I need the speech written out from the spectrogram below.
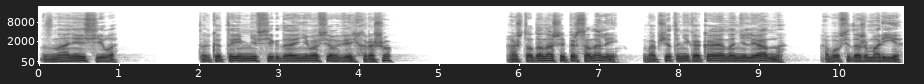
Знание сила. Только ты им не всегда и не во всем верь, хорошо? А что до нашей персоналии, вообще-то никакая она не Лианна, а вовсе даже Мария.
